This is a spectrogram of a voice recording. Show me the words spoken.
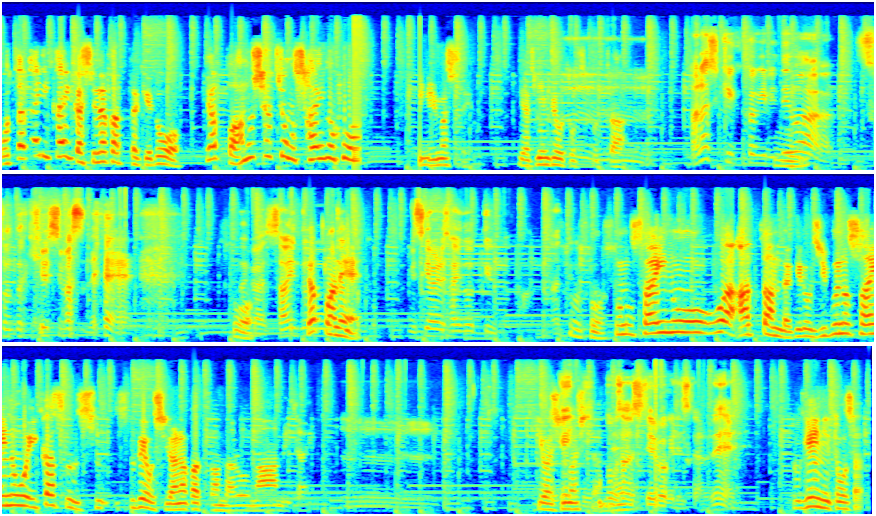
お互いに開花してなかったけど、やっぱあの社長の才能は、見ましたよ。夜勤病棟を作ったう。ん話聞く限りでは、そんな気がしますね。そう。やっぱね、見つけられる才能っていうのかそううそう。その才能はあったんだけど、自分の才能を生かすす術を知らなかったんだろうな、みたいな気はしましたね。現に倒産してるわけですからね。現に倒産で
